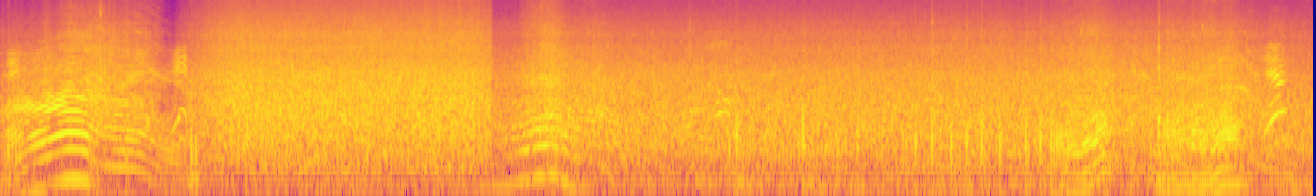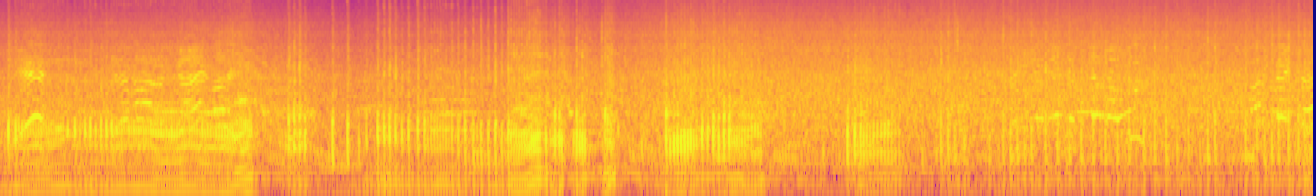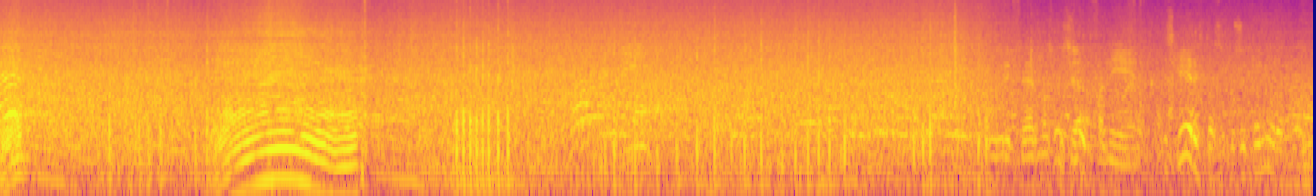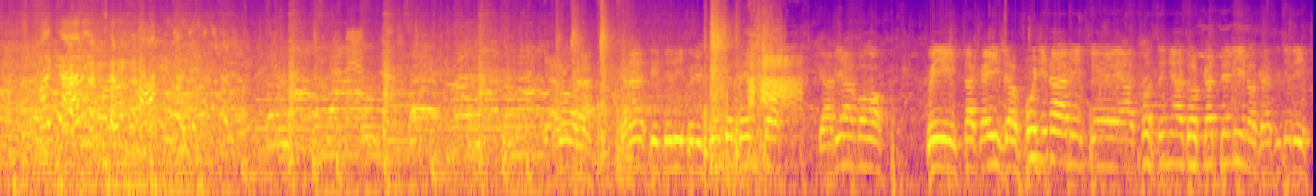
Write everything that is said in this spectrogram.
Abbiamo qui Takaisha Fujinami che ha consegnato il cartellino, grazie Thierry,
